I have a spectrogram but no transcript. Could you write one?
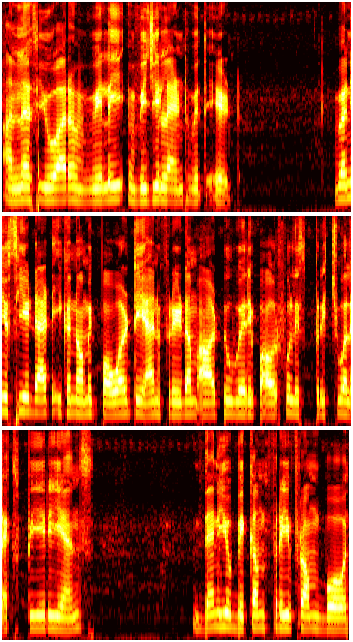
unless you are really vigilant with it. When you see that economic poverty and freedom are two very powerful spiritual experiences, then you become free from both.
